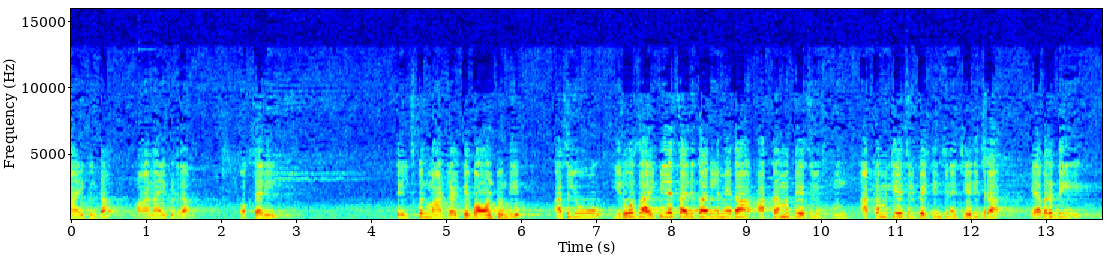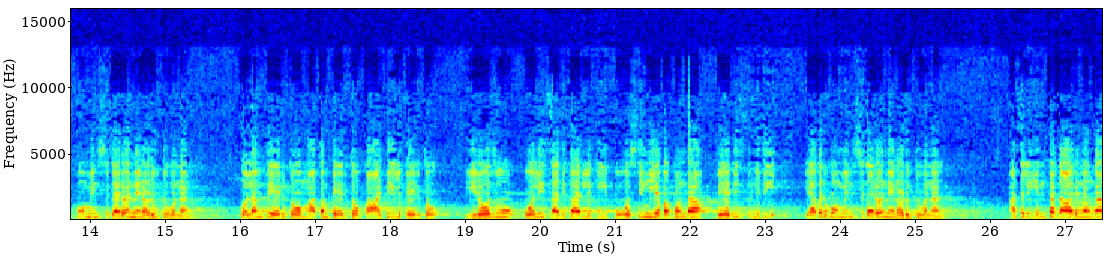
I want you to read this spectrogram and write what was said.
నాయకుడిదా మా నాయకుడిదా? ఒకసారి తెలుసుకొని మాట్లాడితే బాగుంటుంది. అసలు ఈరోజు ఐపీఎస్ అధికారుల మీద అక్రమ కేసులు అక్రమ కేసులు పెట్టించిన చరిత్ర ఎవరిది? హోమ్ మినిస్టర్ గారు అని నేను అడుగుతూ ఉన్నాను. కులం పేరుతో మతం పేరుతో పార్టీల పేరుతో ఈరోజు పోలీస్ అధికారులకి పోస్టింగ్లు ఇవ్వకుండా వేధిస్తున్నది ఎవరు హోమ్ మినిస్టర్ గారు నేను అడుగుతూ ఉన్నాను. అసలు ఇంత దారుణంగా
